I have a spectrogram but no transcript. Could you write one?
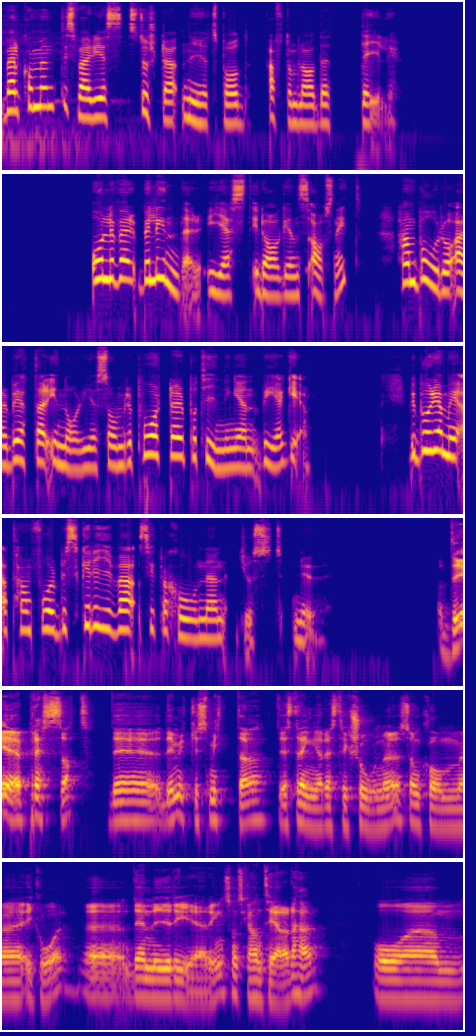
Välkommen till Sveriges största nyhetspodd Aftonbladet Daily. Oliver Belinder är gäst i dagens avsnitt. Han bor och arbetar i Norge som reporter på tidningen VG. Vi börjar med att han får beskriva situationen just nu. Det är pressat. Det är, det är mycket smitta. Det är stränga restriktioner som kom eh, igår. Eh, det är en ny regering som ska hantera det här. Och ehm,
